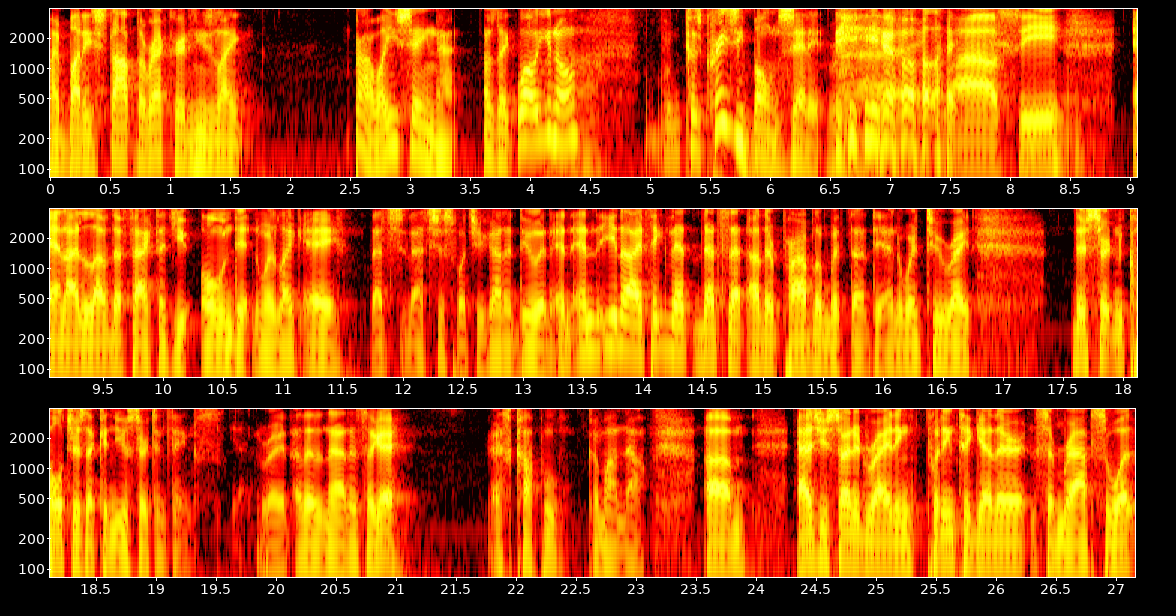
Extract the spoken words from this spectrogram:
my buddy stopped the record, and he's like, "Bro, why are you saying that?" I was like, "Well, you know, because Krayzie Bone said it." you know, like, wow, see, and I love the fact that you owned it and were like, "Hey, that's that's just what you got to do." And, and and you know, I think that that's that other problem with the, the N word too, right? There's certain cultures that can use certain things, right? Other than that, it's like, "Hey, kapu. Come on now." Um, as you started writing, putting together some raps, what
